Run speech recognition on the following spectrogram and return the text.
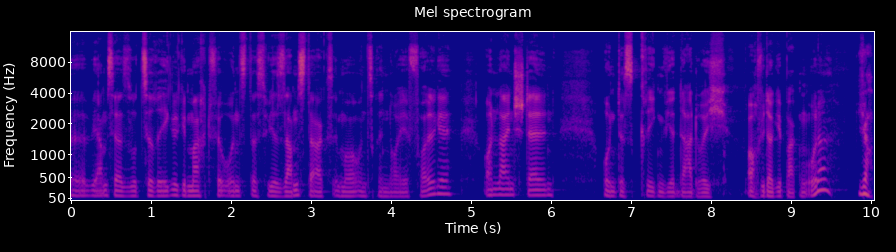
Äh, wir haben es ja so zur Regel gemacht für uns, dass wir samstags immer unsere neue Folge online stellen. Und das kriegen wir dadurch auch wieder gebacken, oder? Ja.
